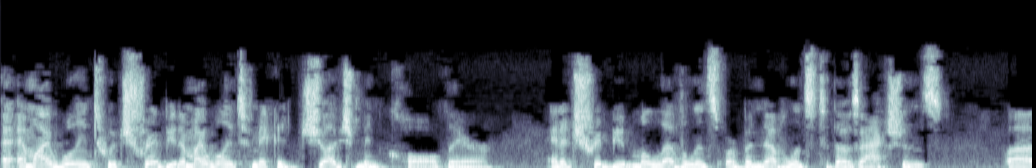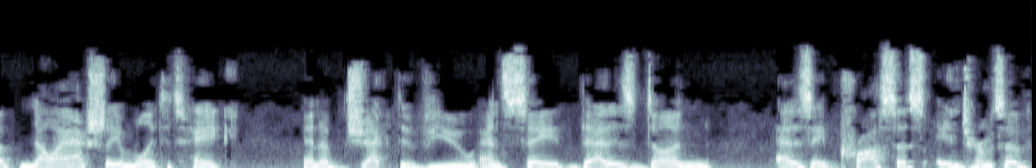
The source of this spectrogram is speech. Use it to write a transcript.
am I willing to attribute, am I willing to make a judgment call there and attribute malevolence or benevolence to those actions? Uh, no, I actually am willing to take an objective view and say that is done as a process in terms of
